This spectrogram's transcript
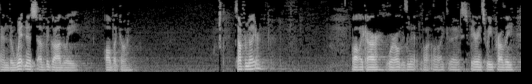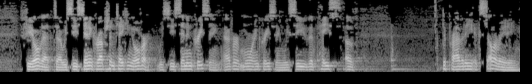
and the witness of the godly all but gone. Sound familiar? A lot like our world, isn't it? A lot like the experience we probably feel that uh, we see sin and corruption taking over. We see sin increasing, ever more increasing. We see the pace of depravity accelerating.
